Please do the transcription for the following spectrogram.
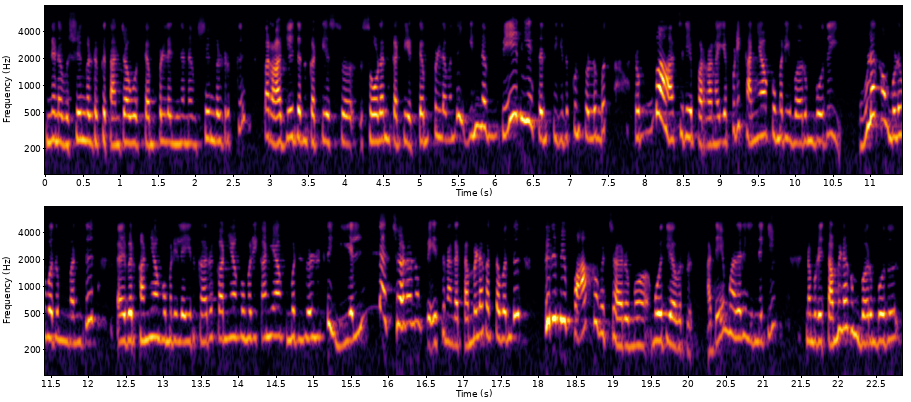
என்னென்ன விஷயங்கள் இருக்கு? தஞ்சாவூர் டெம்பிள்ல என்னென்ன விஷயங்கள் இருக்கு? இப்ப ராஜேந்திரன் கட்டிய சோ- சோழன் கட்டிய டெம்பிள்ல வந்து இந்த வேரியேஷன்ஸ் இருக்குன்னு சொல்லும்போது ரொம்ப ஆச்சரியப்படுறாங்க. எப்படி கன்னியாகுமரி வரும்போது உலகம் முழுவதும் வந்து இவர் கன்னியாகுமரியில இருக்காரு. கன்னியாகுமரி கன்னியாகுமரி சொல்லிட்டு எல்லா சேனலும் பேசுனாங்க. தமிழகத்தை வந்து திரும்பி பார்க்க வச்சாரு மோ- மோடி அவர்கள். அதே மாதிரி இன்னைக்கு நம்முடைய தமிழகம் வரும்போது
